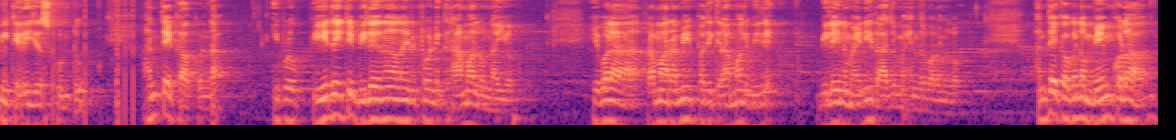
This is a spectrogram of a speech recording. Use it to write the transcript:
మీకు తెలియజేసుకుంటూ అంతేకాకుండా ఇప్పుడు ఏదైతే విలీనాలైనటువంటి గ్రామాలు ఉన్నాయో ఇవాళ రమారమి పది గ్రామాలు విలీ విలీనమైనవి రాజమహేంద్రవరంలో. అంతేకాకుండా మేము కూడా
